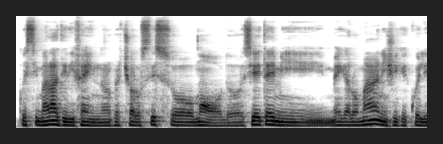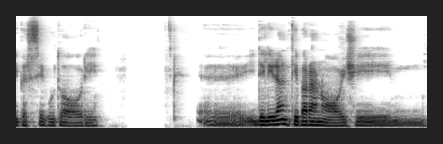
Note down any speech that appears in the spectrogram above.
questi malati difendono perciò allo stesso modo sia i temi megalomanici che quelli persecutori. Eh, I deliranti paranoici mh,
